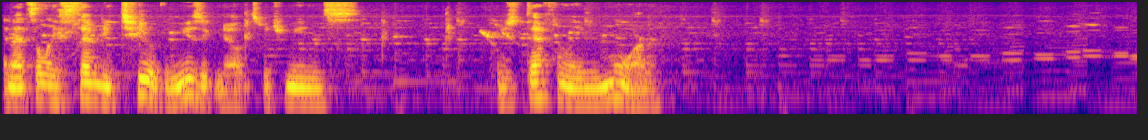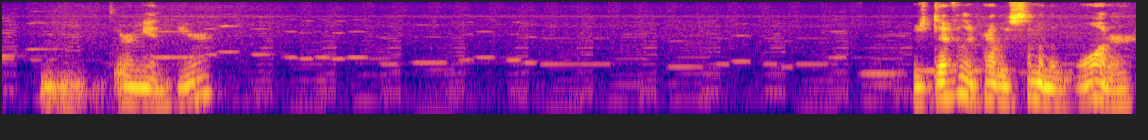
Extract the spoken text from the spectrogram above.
And that's only 72 of the music notes, which means there's definitely more. Hmm, is there any in here? There's definitely probably some in the water.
